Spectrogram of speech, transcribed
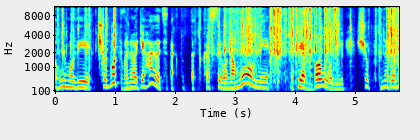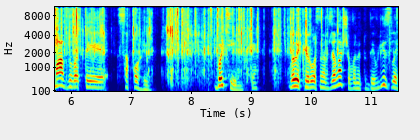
гумові чоботи, вони одягаються так тут так красиво на молнії, такі як балоні, щоб не вимазувати сапоги. Ботинки. Великий розмір взяла, щоб вони туди влізли.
